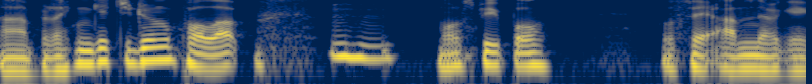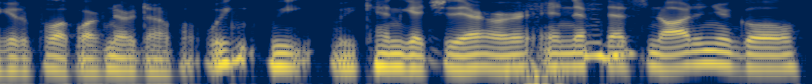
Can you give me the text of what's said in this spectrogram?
Uh, but I can get you doing a pull up. Most people will say, I'm never going to get a pull up or I've never done a pull up. We, can- we, we can get you there. Or, and if that's not in your goal,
